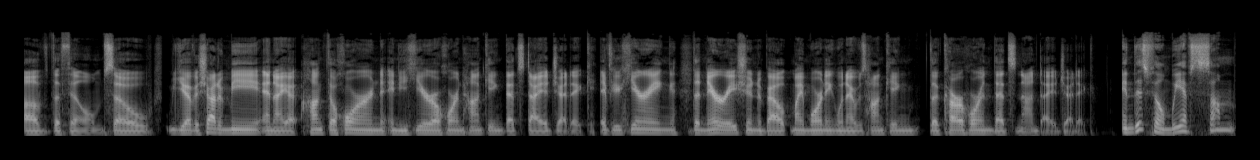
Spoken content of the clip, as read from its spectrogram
of the film. So you have a shot of me and I uh, honk the horn and you hear a horn honking, that's diegetic. If you're hearing the narration about my morning when I was honking the car horn, that's non diegetic. In this film, we have some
